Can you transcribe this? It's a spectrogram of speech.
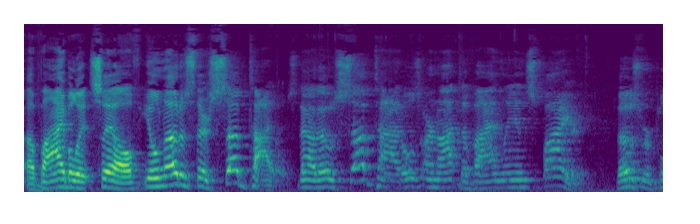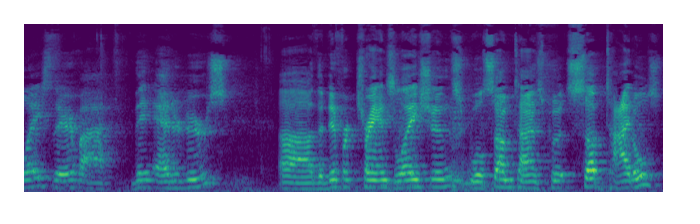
a Bible itself, you'll notice there's subtitles. Now, those subtitles are not divinely inspired. Those were placed there by the editors. Uh, the different translations will sometimes put subtitles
